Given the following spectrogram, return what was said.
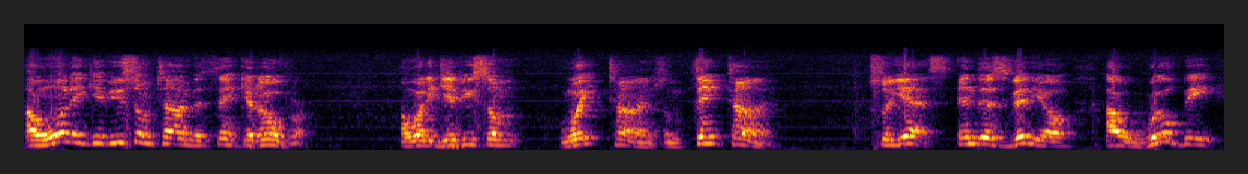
I want to give you some time to think it over. I want to give you some wait time, some think time. So yes, in this video, I will be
